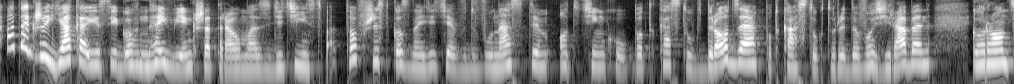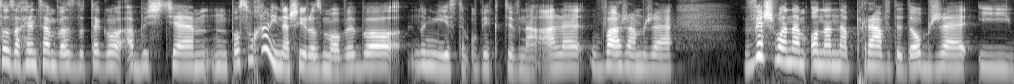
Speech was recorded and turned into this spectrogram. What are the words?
a także jaka jest jego największa trauma z dzieciństwa. To wszystko znajdziecie w dwunastym odcinku podcastu w drodze, podcastu, który dowozi Raben. Gorąco zachęcam Was do tego, abyście posłuchali naszej rozmowy, bo no nie jestem obiektywna, ale uważam, że Wyszła nam ona naprawdę dobrze i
